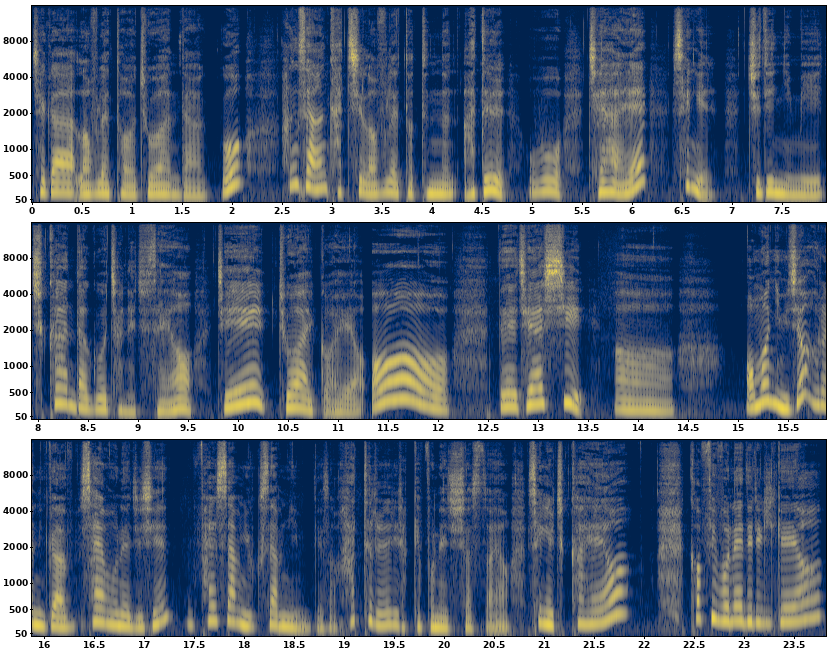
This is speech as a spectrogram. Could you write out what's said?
제가 러브레터 좋아한다고 항상 같이 러브레터 듣는 아들, 오, 재하의 생일. 주디님이 축하한다고 전해주세요. 제일 좋아할 거예요. 오, 네, 재하씨, 어, 어머님이죠? 그러니까 사연 보내주신 8363님께서 하트를 이렇게 보내주셨어요. 생일 축하해요. 커피 보내드릴게요.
